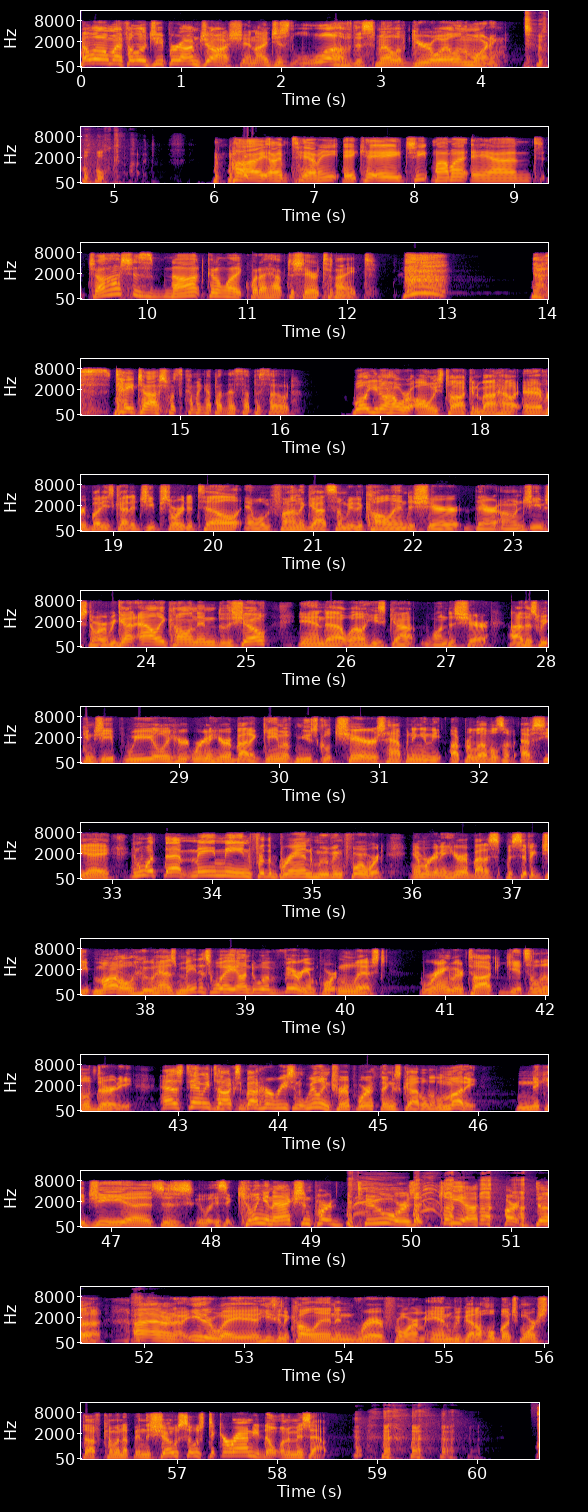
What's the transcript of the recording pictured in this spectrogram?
Hello, my fellow Jeeper. I'm Josh, and I just love the smell of gear oil in the morning. oh God. Hi, I'm Tammy, aka Jeep Mama, and Josh is not gonna like what I have to share tonight. yes. Hey, Josh, what's coming up on this episode? Well, you know how we're always talking about how everybody's got a Jeep story to tell, and well, we finally got somebody to call in to share their own Jeep story. We got Allie calling into the show, and uh, well, he's got one to share. Uh, this week in Jeep, we'll hear, we're going to hear about a game of musical chairs happening in the upper levels of FCA and what that may mean for the brand moving forward. And we're going to hear about a specific Jeep model who has made its way onto a very important list. Wrangler talk gets a little dirty as Tammy talks about her recent wheeling trip where things got a little muddy. Nikki G, uh, this is is it Killing in Action Part Two or is it Kia Part Duh? I, I don't know. Either way, uh, he's going to call in in rare form, and we've got a whole bunch more stuff coming up in the show. So stick around; you don't want to miss out.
